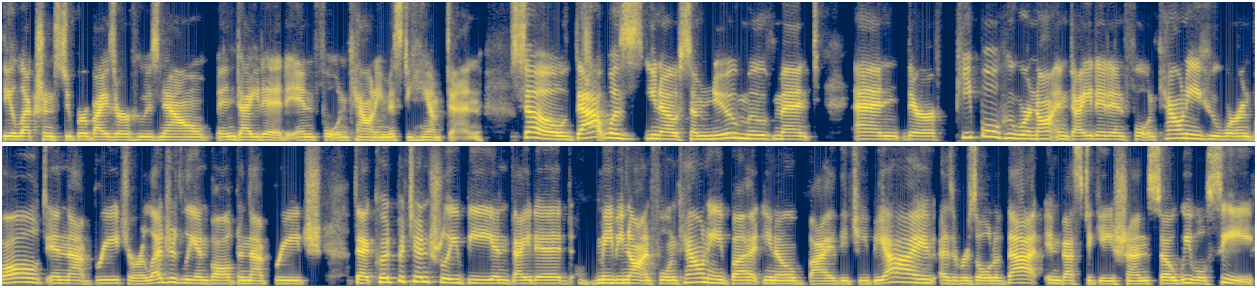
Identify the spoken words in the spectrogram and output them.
the election supervisor who is now indicted in Fulton County, Misty Hampton. So that was, you know, some new movement. And there are people who were not indicted in Fulton County who were involved in that breach or allegedly involved in that breach that could potentially be indicted, maybe not in Fulton County, but, you know, by the GBI as a result of that investigation. So we will see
